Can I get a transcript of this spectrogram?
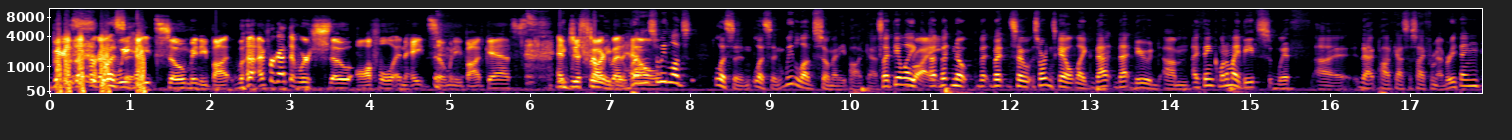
because I forgot we hate so many pod. I forgot that we're so awful and hate so many podcasts, and we just truly talked about do. how. But also, we love. Listen, listen. We love so many podcasts. I feel like, uh, but no, but but so Sword and Scale, like that that dude. Um, I think one of my beefs with uh, that podcast, aside from everything,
